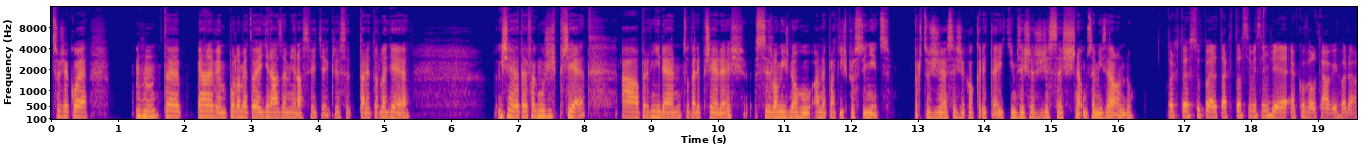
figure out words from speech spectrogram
Což jako je, uh, to je, já nevím, podle mě to je jediná země na světě, kde se tady tohle děje. Takže tady fakt můžeš přijet a první den, co tady přijedeš, si zlomíš nohu a neplatíš prostě nic. Protože jsi jako krytej tím, že jsi na území Zélandu. Tak to je super, tak to si myslím, že je jako velká výhoda.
